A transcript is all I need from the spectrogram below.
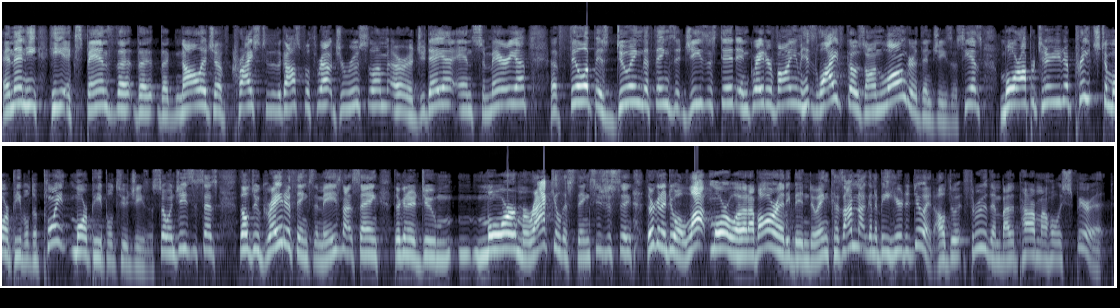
And then he, he expands the, the, the knowledge of Christ through the gospel throughout Jerusalem or Judea and Samaria. Uh, Philip is doing the things that Jesus did in greater volume. His life goes on longer than Jesus. He has more opportunity to preach to more people, to point more people to Jesus. So when Jesus says they'll do greater things than me, he's not saying they're going to do more miraculous things. He's just saying they're going to do a lot more what I've already been doing because I'm not going to be here to do it. I'll do it through them by the power of my Holy Spirit.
